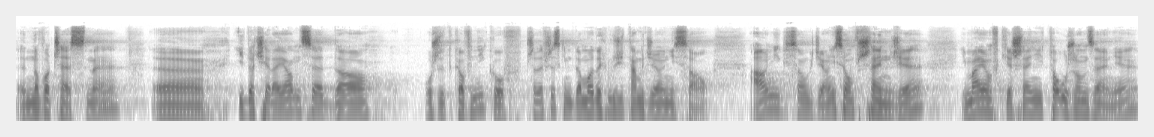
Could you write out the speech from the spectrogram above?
nowoczesne i docierające do użytkowników, przede wszystkim do młodych ludzi tam, gdzie oni są. A oni są gdzie? Oni są wszędzie i mają w kieszeni to urządzenie,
